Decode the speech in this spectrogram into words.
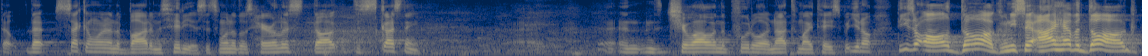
That, that second one on the bottom is hideous. It's one of those hairless dog, disgusting. And the Chihuahua and the Poodle are not to my taste. But you know, these are all dogs. When you say, I have a dog,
